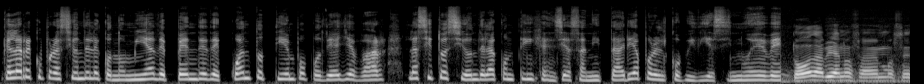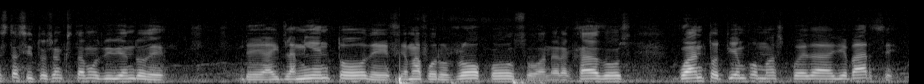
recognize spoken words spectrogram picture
que la recuperación de la economía depende de cuánto tiempo podría llevar la situación de la contingencia sanitaria por el COVID-19. Todavía no sabemos esta situación que estamos viviendo de, aislamiento, de semáforos rojos o anaranjados, cuánto tiempo más pueda llevarse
